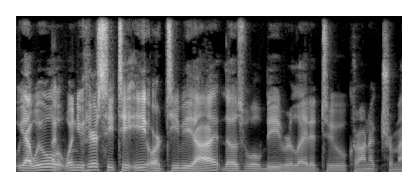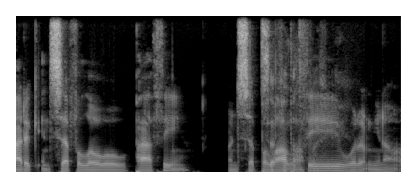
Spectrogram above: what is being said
yeah, we will. I, when you hear CTE or TBI, those will be related to chronic traumatic encephalopathy. Encephalopathy, what you know?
